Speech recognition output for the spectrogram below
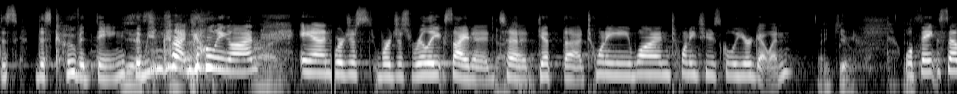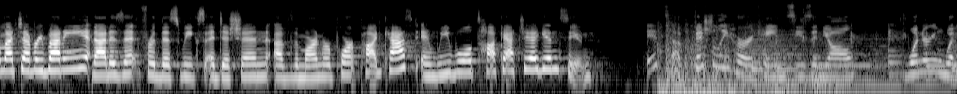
This, this COVID thing that we've got going on. Right. And we're just, we're just really excited to get the 21 22 school year going. Thank you. Well, thanks so much, everybody. That is it for this week's edition of the Marne Report podcast, and we will talk at you again soon. It's officially hurricane season, y'all. Wondering what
